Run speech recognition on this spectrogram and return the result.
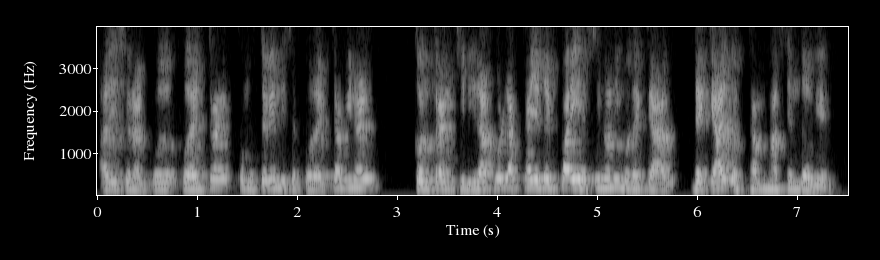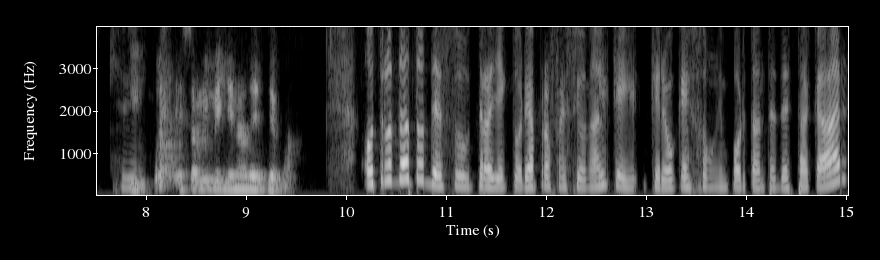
adicional. Poder, poder como usted bien dice, poder caminar con tranquilidad por las calles del país es sinónimo de que, de que algo estamos haciendo bien. Y pues eso a mí me llena de, de paz. Otros datos de su trayectoria profesional que creo que son importantes destacar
